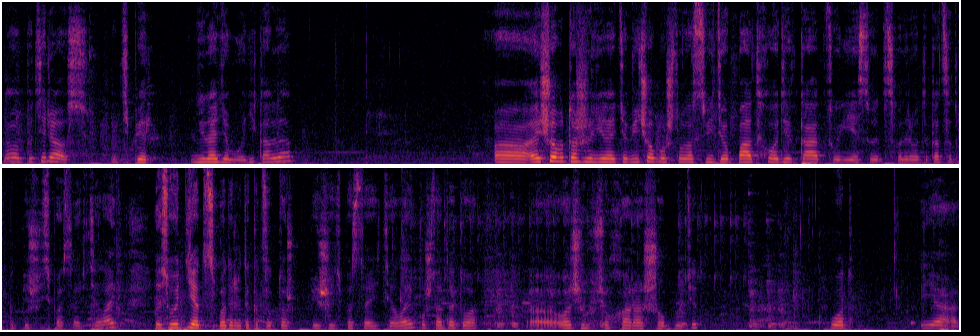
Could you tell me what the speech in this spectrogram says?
Ну, он потерялся. И теперь не найдем его никогда. А, а еще мы тоже не найдем ничего, потому что у нас видео подходит к концу. Если вы досмотрели до конца, то подпишитесь, поставьте лайк. Если вы не досмотрели до конца, тоже подпишитесь, поставьте лайк, потому что от этого э, очень все хорошо будет. Вот. Я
